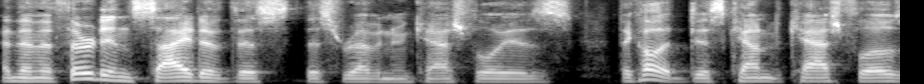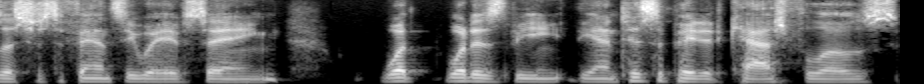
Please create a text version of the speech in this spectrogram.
And then the third inside of this this revenue and cash flow is they call it discounted cash flows. That's just a fancy way of saying what what is the the anticipated cash flows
